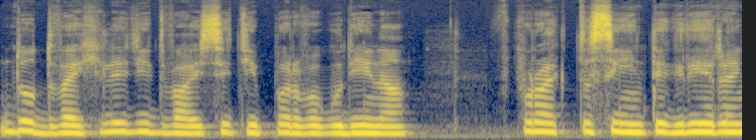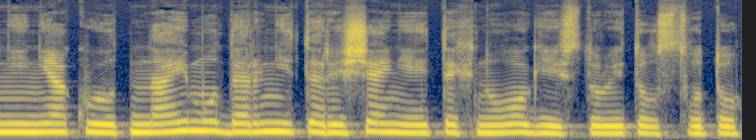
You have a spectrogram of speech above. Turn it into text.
до 2021 година проекта са интегрирани някои от най-модерните решения и технологии в строителството.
